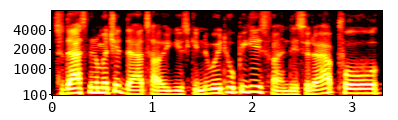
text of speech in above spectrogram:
So that's pretty much it. That's how you guys can do it hope you guys find this video helpful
